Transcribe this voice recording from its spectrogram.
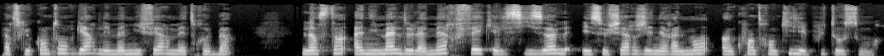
parce que quand on regarde les mammifères mettre bas, l'instinct animal de la mère fait qu'elle s'isole et se cherche généralement un coin tranquille et plutôt sombre.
